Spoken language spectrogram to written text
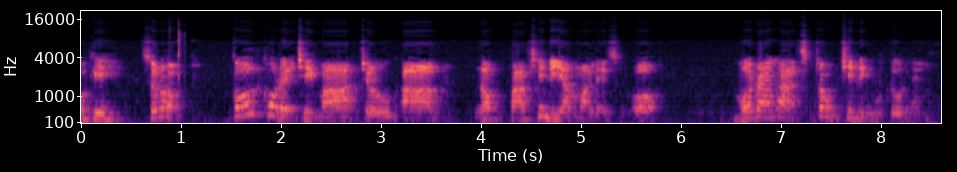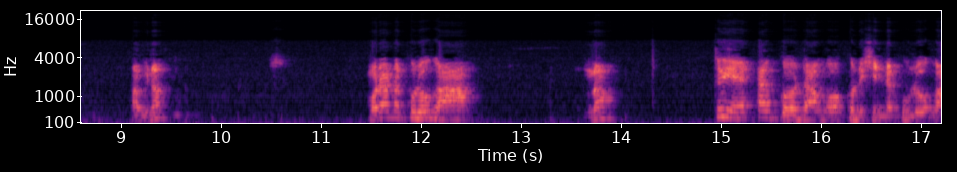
okay ဆိုတော့ call ခေါ်တဲ့အချိန်မှာကျွန်တော်တို့ကနော်ဘာဖြစ်နေရမှာလဲဆိုတော့ motor က stop ဖြစ်နေဖို့လိုတယ်ဟုတ်ပြီနော် motor တစ်ခုလုံးကနော်သူရဲ့ up ကော down ကော condition တစ်ခုလုံးက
